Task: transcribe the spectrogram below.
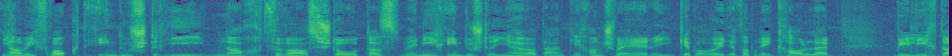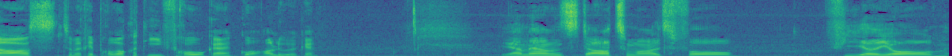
Ich habe mich gefragt, Industrienacht, für was steht das? Wenn ich Industrie höre, denke ich an schwere Gebäude, Fabrikhallen. Will ich das, zum Beispiel provokativ fragen, anschauen? Ja, wir haben uns damals vor vier Jahren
